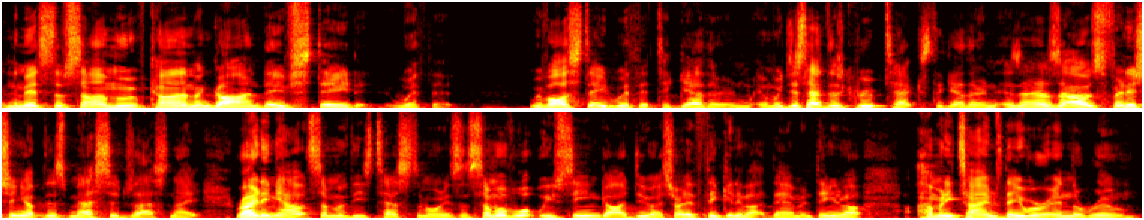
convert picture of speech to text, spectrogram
In the midst of some who have come and gone, they've stayed with it. We've all stayed with it together. And, and we just have this group text together. And as, as I was finishing up this message last night, writing out some of these testimonies and some of what we've seen God do, I started thinking about them and thinking about how many times they were in the room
